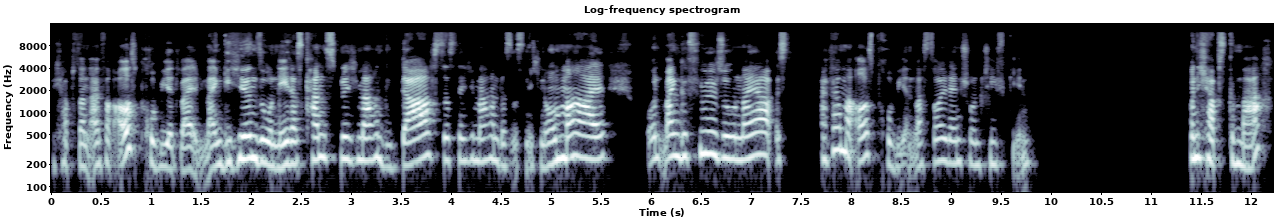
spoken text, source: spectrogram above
ich habe es dann einfach ausprobiert, weil mein Gehirn so, nee, das kannst du nicht machen, du darfst das nicht machen, das ist nicht normal. Und mein Gefühl so, naja, ist einfach mal ausprobieren, was soll denn schon schiefgehen? Und ich habe es gemacht.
